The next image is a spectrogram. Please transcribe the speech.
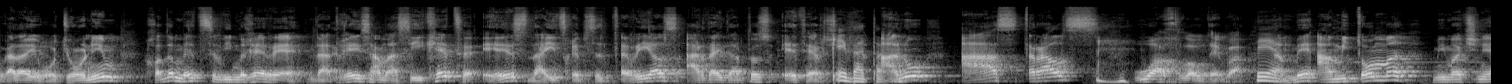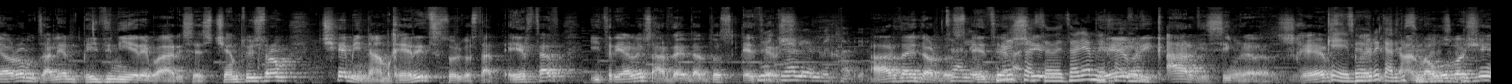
გადაიღო ჯონიმ ხო და მეც ვიმღერე და დღეს ამას იქეთ ეს დაიწყებს ტრიალს არ დაიდარდოს ეთერში. ანუ ასტრალს უახლოვდება. და მე ამიტომ მიმაჩნია რომ ძალიან ბედნიერება არის ეს ჩემთვის რომ ჩემი ნამღერით ზურგოსთან ერთად იტრიალებს არ დაედარდოს მე ეთერში ძალიან მეხარია. არ დაედარდოს ეთერში. ასევე ძალიან მიხარია. ბევრი კარგი სიმღერა ჟღერს კი, ბევრი კარგი სიმღერა განმავლობაში.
